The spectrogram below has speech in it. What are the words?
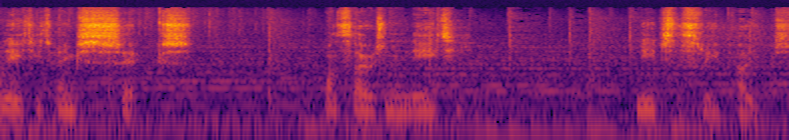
180 times 6. 1080. Needs the three pipes.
